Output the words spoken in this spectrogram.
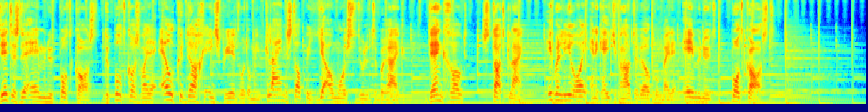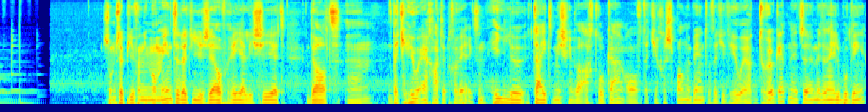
Dit is de 1 Minuut Podcast. De podcast waar je elke dag geïnspireerd wordt om in kleine stappen jouw mooiste doelen te bereiken. Denk groot, start klein. Ik ben Leroy en ik heet je van harte welkom bij de 1 Minuut Podcast. Soms heb je van die momenten dat je jezelf realiseert dat, ehm, dat je heel erg hard hebt gewerkt. Een hele tijd misschien wel achter elkaar. Of dat je gespannen bent of dat je het heel erg druk hebt met, eh, met een heleboel dingen.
